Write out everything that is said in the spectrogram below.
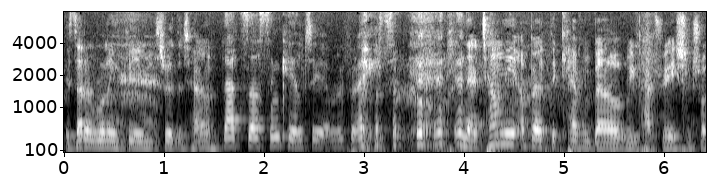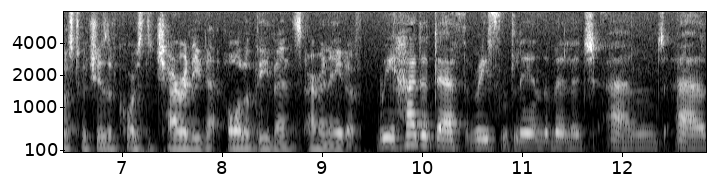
Is that a running theme through the town? That's us in Kilty, I'm afraid. now, tell me about the Kevin Bell Repatriation Trust, which is, of course, the charity that all of the events are in aid of. we had a death recently in the village, and uh,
